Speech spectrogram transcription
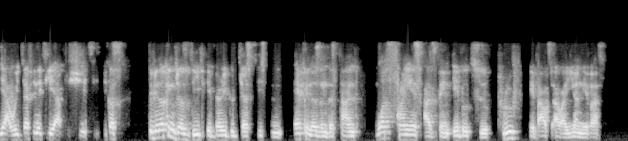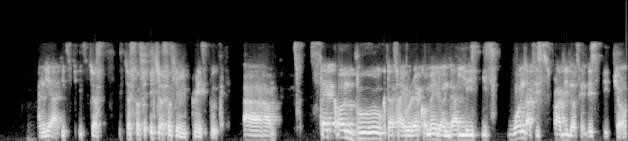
yeah we definitely appreciate it. Because stephen hawking just did a very good justice to helping us understand what science has been able to prove about our universe. And yeah it's, it's just it's just such, it's just such a great book. Um, Second book that I would recommend on that list is one that is probably not in this picture.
